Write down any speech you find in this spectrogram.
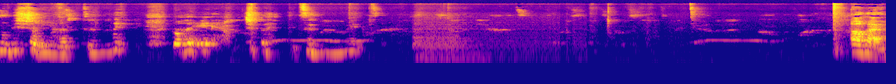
Let me show you how to do it. Go ahead. Okay,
